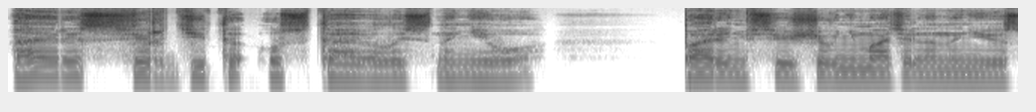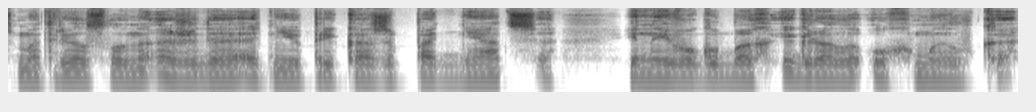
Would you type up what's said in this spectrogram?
Айрис сердито уставилась на него. Парень все еще внимательно на нее смотрел, словно ожидая от нее приказа подняться, и на его губах играла ухмылка.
